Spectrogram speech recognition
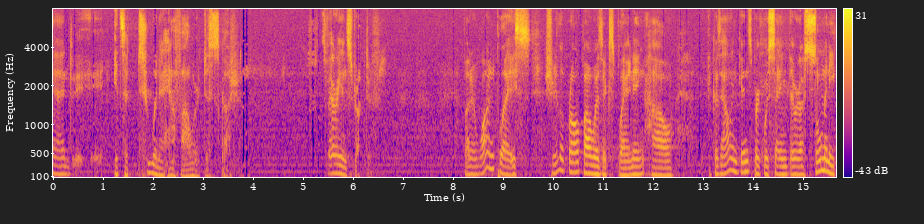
And it's a two and a half hour discussion. It's very instructive. But in one place, Srila Prabhupada was explaining how, because Allen Ginsberg was saying there are so many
